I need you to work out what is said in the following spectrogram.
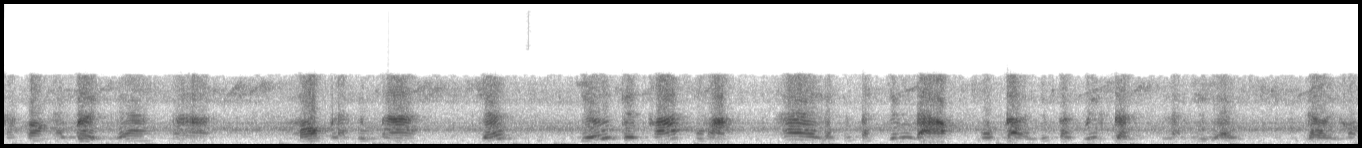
các con hãy bình ra à, một là chúng ta chết với trên pháp của Phật hai là chúng ta chứng đạo một đời chúng ta quyết định là như vậy. Đời còn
